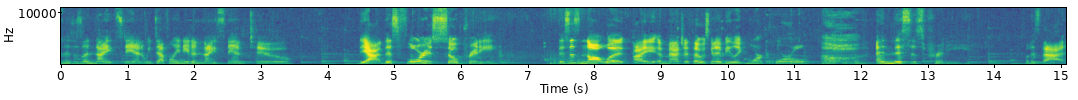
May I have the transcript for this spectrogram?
And this is a nightstand. We definitely need a nightstand too. Yeah, this floor is so pretty. This is not what I imagined. I thought it was gonna be like more coral. and this is pretty. What is that?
